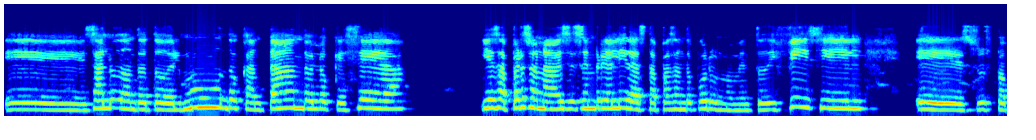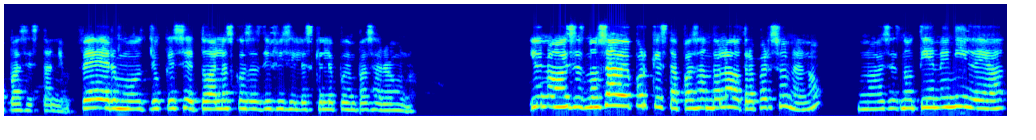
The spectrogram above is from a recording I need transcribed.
eh, saludando a todo el mundo, cantando, lo que sea. Y esa persona a veces en realidad está pasando por un momento difícil, eh, sus papás están enfermos, yo qué sé, todas las cosas difíciles que le pueden pasar a uno. Y uno a veces no sabe por qué está pasando la otra persona, ¿no? Uno a veces no tiene ni idea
